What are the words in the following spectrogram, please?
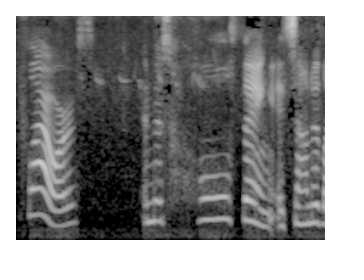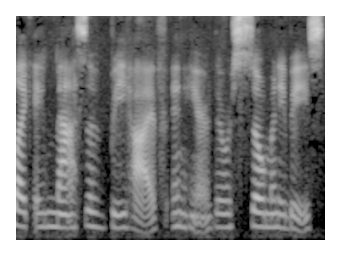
flowers. And this whole thing, it sounded like a massive beehive in here. There were so many bees.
